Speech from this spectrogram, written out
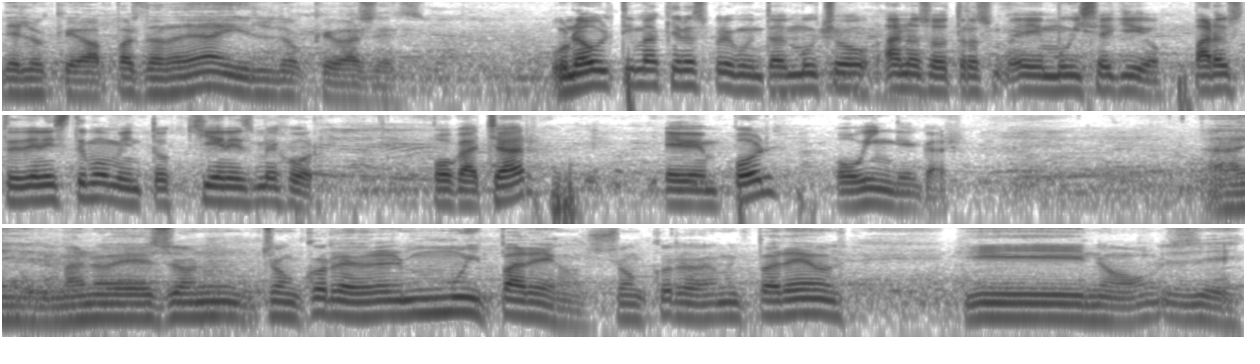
de, lo que va a pasar allá y lo que va a hacer. Una última que nos preguntan mucho a nosotros muy seguido. Para usted en este momento, ¿quién es mejor? ¿Pogachar, Evenpol o Vingegaard? Ay, hermano, eh, son, son corredores muy parejos, son corredores muy parejos y no, pues, eh,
